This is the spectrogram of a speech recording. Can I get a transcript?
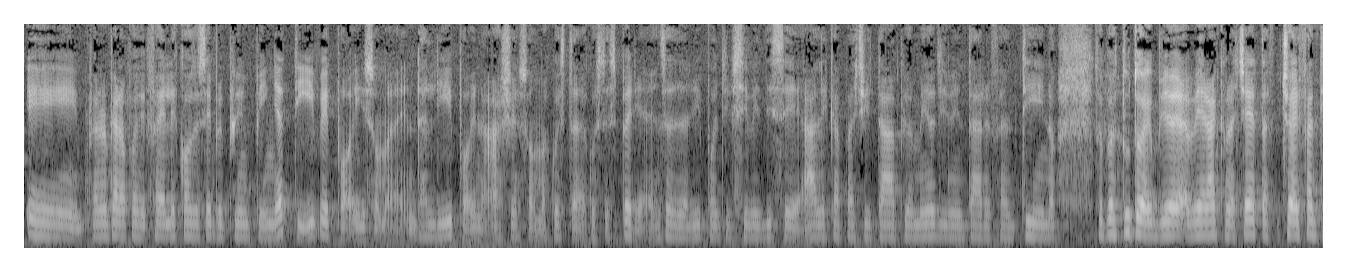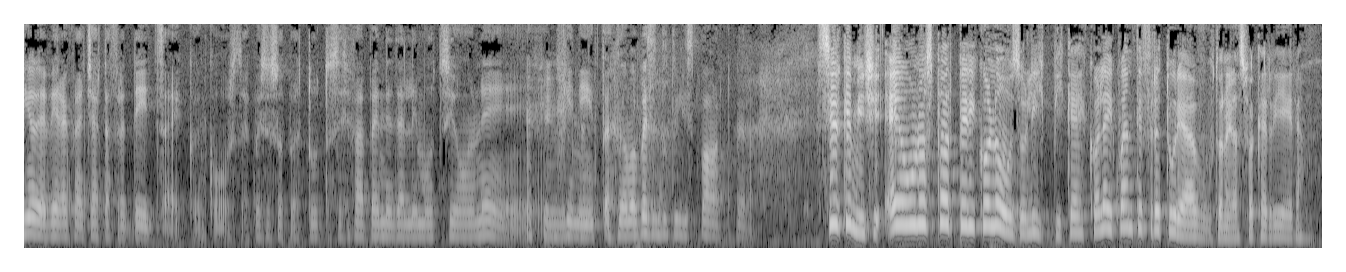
e piano piano poi fai le cose sempre più impegnative e poi insomma da lì poi nasce insomma questa, questa esperienza da lì poi si vede se ha le capacità più o meno di diventare fantino. Soprattutto bisogna avere anche una certa cioè il fantino deve avere anche una certa freddezza ecco in corsa questo soprattutto se si fa prendere dall'emozione è, è finita. insomma questo in tutti gli sport però. Signor Camici, è uno sport pericoloso l'ippica, ecco, lei quante fratture ha avuto nella sua carriera?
